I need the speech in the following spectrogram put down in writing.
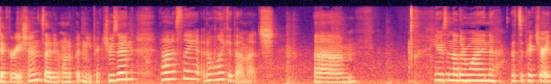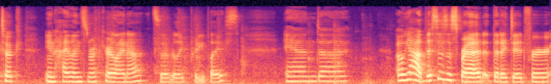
decorations. I didn't want to put any pictures in. And honestly, I don't like it that much. Um, here's another one. That's a picture I took in Highlands, North Carolina. It's a really pretty place. And uh, oh yeah, this is a spread that I did for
